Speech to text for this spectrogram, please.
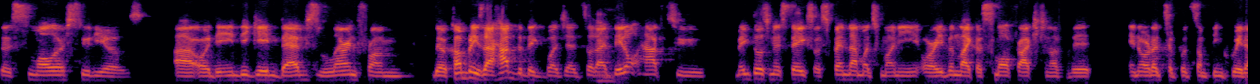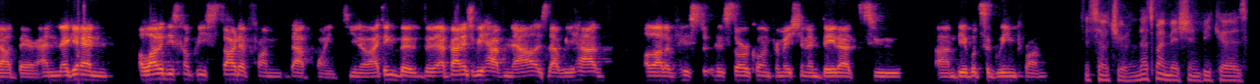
the smaller studios uh, or the indie game devs learn from the companies that have the big budget, so that they don't have to make those mistakes or spend that much money or even like a small fraction of it in order to put something great out there. And again, a lot of these companies started from that point. You know, I think the, the advantage we have now is that we have a lot of hist- historical information and data to um, be able to glean from. It's so true, and that's my mission because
